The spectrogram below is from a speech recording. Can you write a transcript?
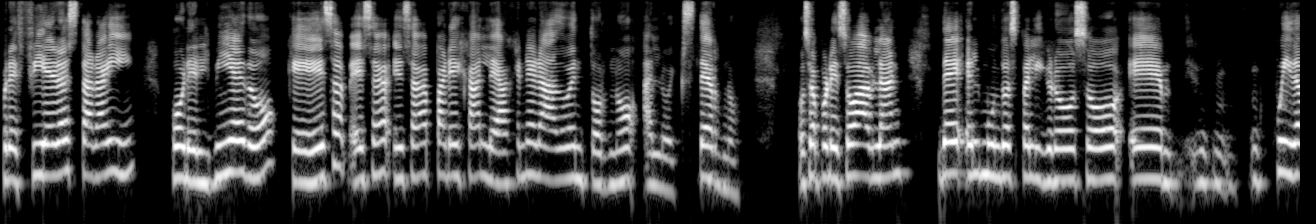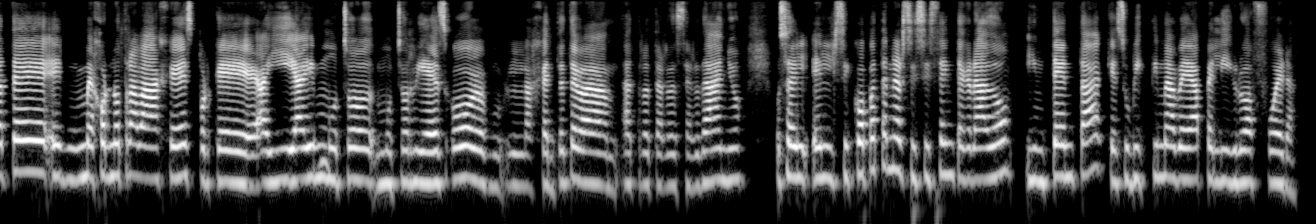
prefiera estar ahí por el miedo que esa, esa, esa pareja le ha generado en torno a lo externo. O sea, por eso hablan de el mundo es peligroso, eh, cuídate, eh, mejor no trabajes porque ahí hay mucho, mucho riesgo, la gente te va a tratar de hacer daño. O sea, el, psicópata narcisista integrado intenta que su víctima vea peligro afuera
